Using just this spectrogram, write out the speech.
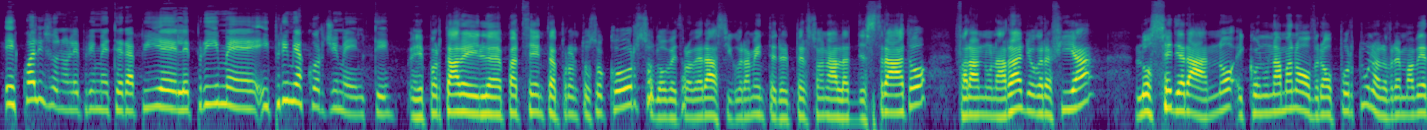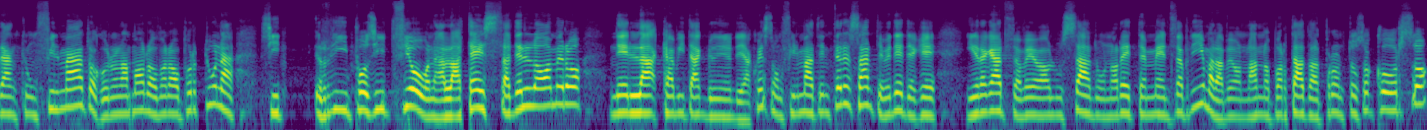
E quali sono le prime terapie, le prime, i primi accorgimenti? Eh, portare il paziente al pronto soccorso dove troverà sicuramente del personale addestrato, faranno una radiografia lo sederanno e con una manovra opportuna, dovremmo avere anche un filmato, con una manovra opportuna si riposiziona la testa dell'omero nella cavità glenoidea. Questo è un filmato interessante, vedete che il ragazzo aveva lussato un'oretta e mezza prima, l'hanno portato al pronto soccorso,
